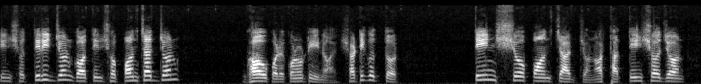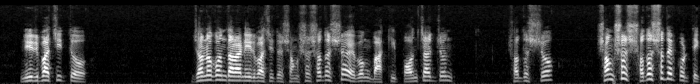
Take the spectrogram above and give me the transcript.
তিনশো তিরিশ জন, গ তিনশো পঞ্চাশ জন। ঘ উপরে কোনোটি নয়। সঠিক উত্তর, তিনশো পঞ্চাশ জন, অর্থাৎ তিনশো জন নির্বাচিত জনগণ দ্বারা নির্বাচিত সংসদ সদস্য এবং বাকি পঞ্চাশ জন সদস্য সংসদ সদস্যদের কর্তৃক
